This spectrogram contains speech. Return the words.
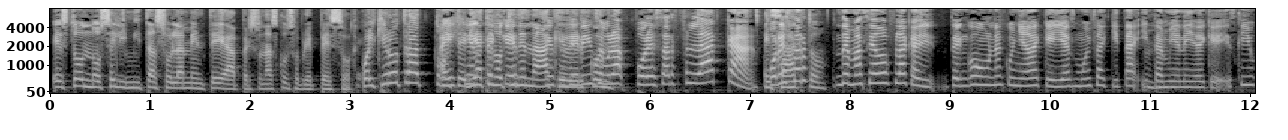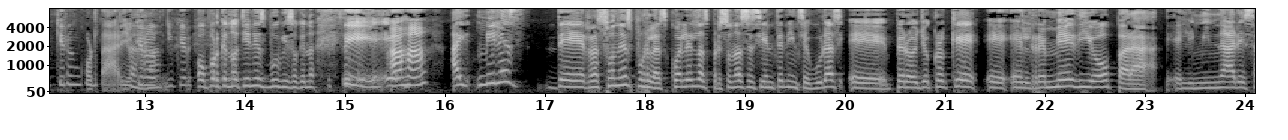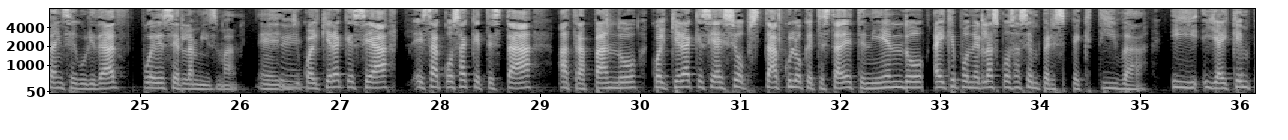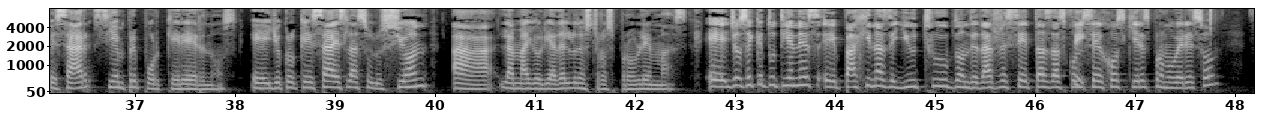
Esto no se limita solamente a personas con sobrepeso. Cualquier otra tontería que no tiene nada que, ver con por estar flaca, por estar demasiado flaca. Tengo una cuñada que ella es muy flaquita y también ella de que es que yo quiero engordar, yo quiero, o porque no tienes boobies o que no. Sí, eh, eh, ajá. Hay miles de razones por las cuales las personas se sienten inseguras, eh, pero yo creo que el remedio para eliminar esa inseguridad puede ser la misma. Eh, cualquiera que sea esa cosa que te está atrapando, cualquiera que sea ese obstáculo que te está deteniendo, hay que poner las cosas en perspectiva y, hay que empezar siempre por querernos. Eh, yo creo que esa es la solución a la mayoría de nuestros problemas. Eh, yo sé que tú tienes páginas de YouTube donde das recetas, das consejos. ¿Quieres promover eso?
